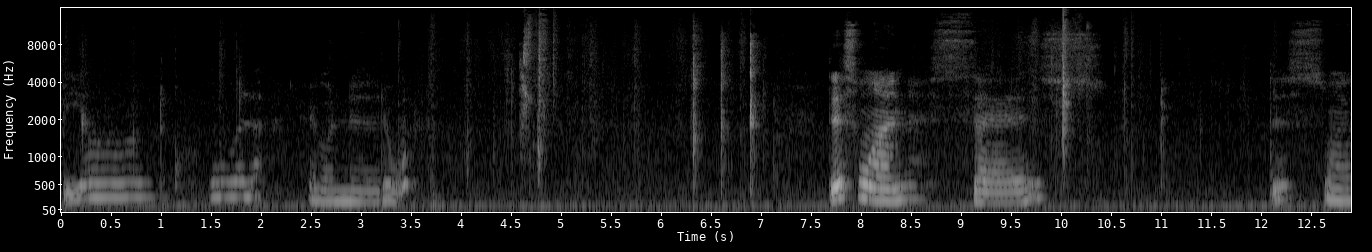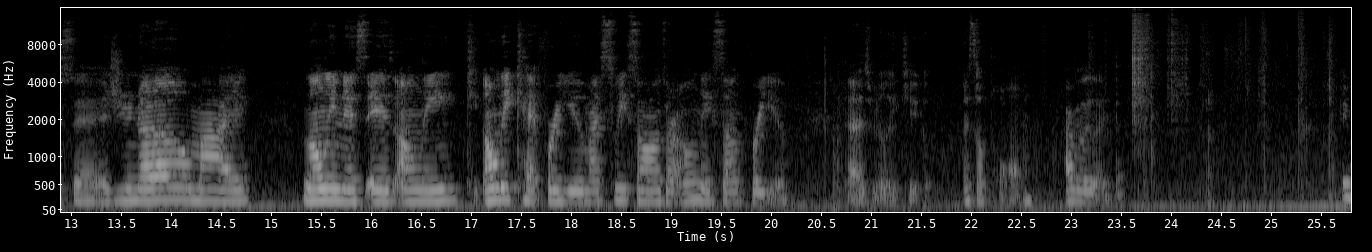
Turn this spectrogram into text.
Beyond cool. Here go another one. This one says this one says, you know my loneliness is only only kept for you. My sweet songs are only sung for you. That is really cute. It's a poem. I really like that. I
